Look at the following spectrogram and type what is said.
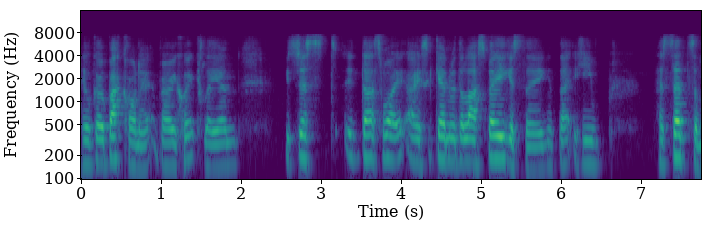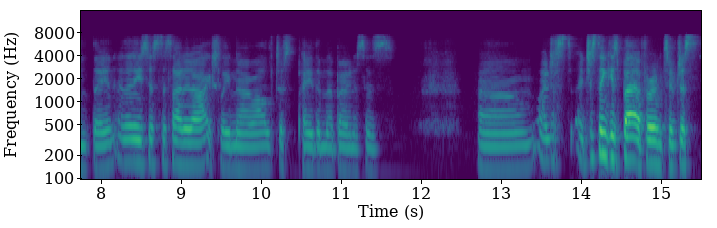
he'll go back on it very quickly and it's just that's why I again with the Las Vegas thing that he has said something and then he's just decided oh actually no I'll just pay them their bonuses um, I just I just think it's better for him to just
